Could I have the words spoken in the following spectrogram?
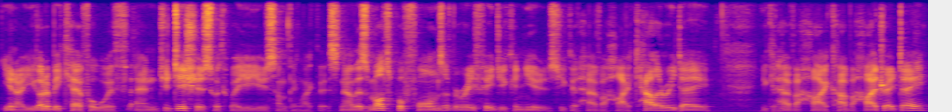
you know, you got to be careful with and judicious with where you use something like this. Now, there's multiple forms of a refeed you can use. You could have a high calorie day, you could have a high carbohydrate day.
